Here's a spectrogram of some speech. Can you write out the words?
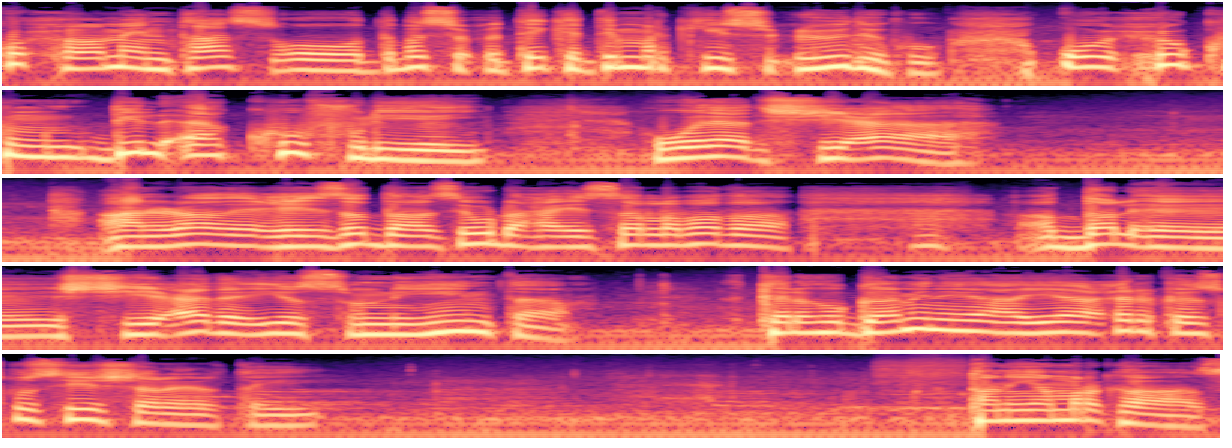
ku xoomeen taas oo daba socotay kadib markii sacuudigu uu xukun dil ah ku fuliyey wadaad shiico ah aan idhaahda xiisadaasi u dhaxaysa labada dal ee shiicada iyo sunniyiinta. Kala hogaaminaya ayaa cirka isku sii shareertay. Tan iyo markaas.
